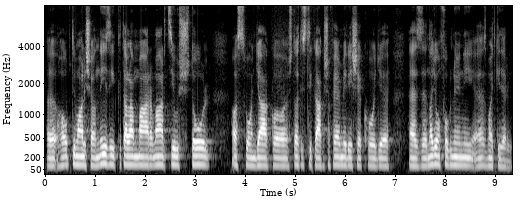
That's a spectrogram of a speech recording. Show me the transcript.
ha optimálisan nézik, talán már márciustól azt mondják a statisztikák és a felmérések, hogy ez nagyon fog nőni, ez majd kiderül.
